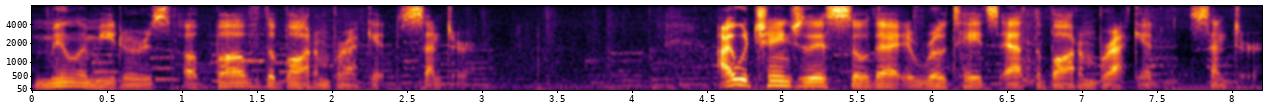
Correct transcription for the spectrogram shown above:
millimeters above the bottom bracket center. I would change this so that it rotates at the bottom bracket center.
